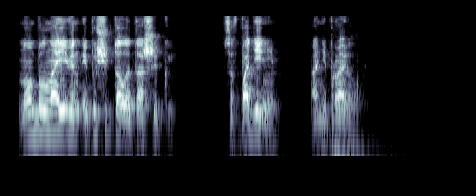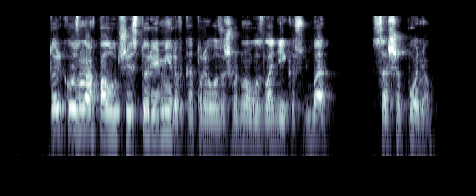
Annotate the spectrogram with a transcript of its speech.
Но он был наивен и посчитал это ошибкой, совпадением, а не правилом. Только узнав получше историю мира, в которую его зашвырнула злодейка судьба, Саша понял,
